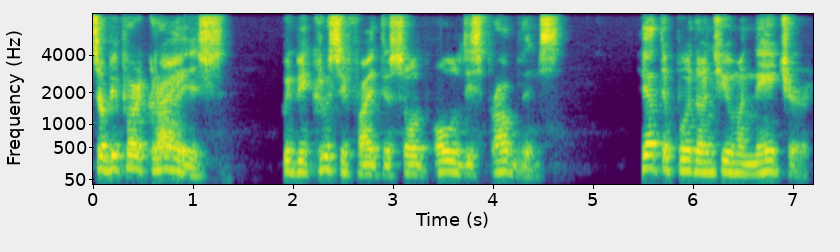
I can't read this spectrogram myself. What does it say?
So before Christ could be crucified to solve all these problems, he had to put on human nature.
